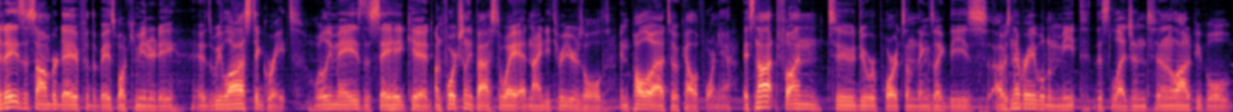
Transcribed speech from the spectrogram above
Today is a somber day for the baseball community as we lost a great. Willie Mays, the Say Hey Kid, unfortunately passed away at 93 years old in Palo Alto, California. It's not fun to do reports on things like these. I was never able to meet this legend, and a lot of people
